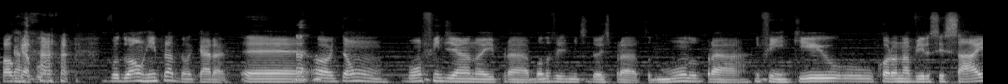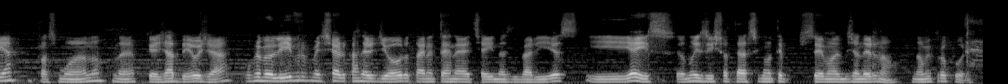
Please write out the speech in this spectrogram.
qual que é a boa? Vou doar um rim pra Dona, caralho. É, ó, então, bom fim de ano aí pra bom 2022 pra todo mundo, pra, enfim, que o coronavírus se saia no próximo ano, né? Porque já deu já. Comprei meu livro, Mistério do Carneiro de Ouro, tá aí na internet aí nas livrarias. E é isso. Eu não existo até a segunda semana de janeiro não. Não me procurem.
